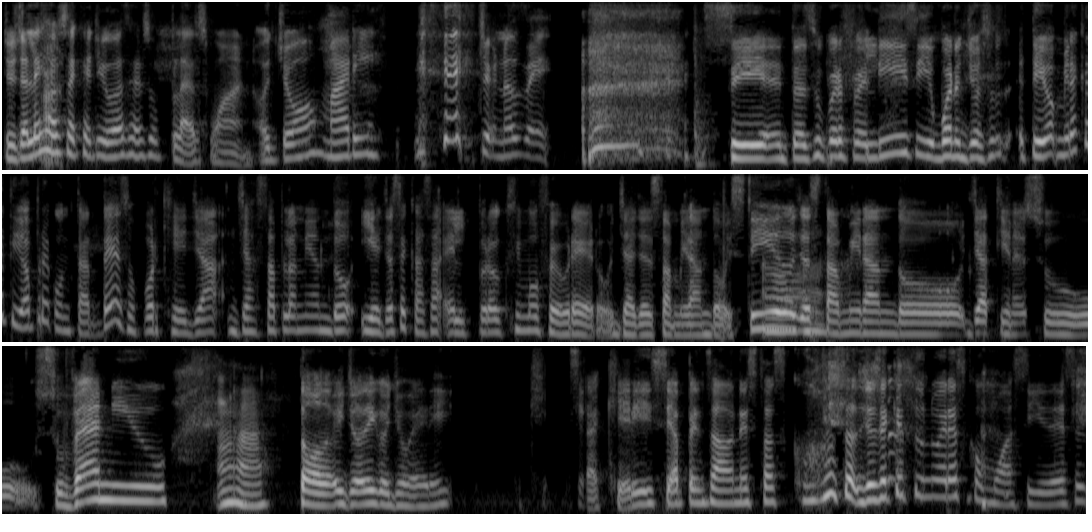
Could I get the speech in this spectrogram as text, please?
Yo ya le dije a ah. usted que yo iba a hacer su plus one, o yo, Mari, yo no sé. Sí, entonces súper feliz y bueno, yo te iba, mira que te iba a preguntar de eso porque ella ya está planeando y ella se casa el próximo febrero, ya ya está mirando vestido, ya ah. está mirando, ya tiene su, su venue, todo y yo digo, yo, Eri, ¿será que se ha pensado en estas cosas? Yo sé que tú no eres como así, de ese,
